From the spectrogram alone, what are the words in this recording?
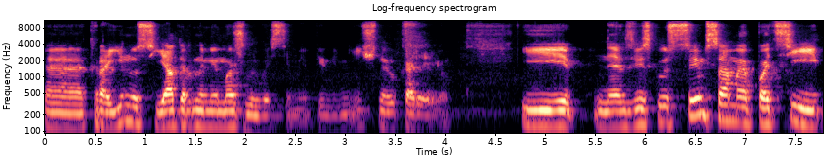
е, країну з ядерними можливостями Північною Кореєю. І е, в зв'язку з цим саме по цій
